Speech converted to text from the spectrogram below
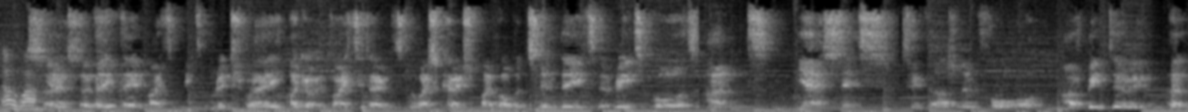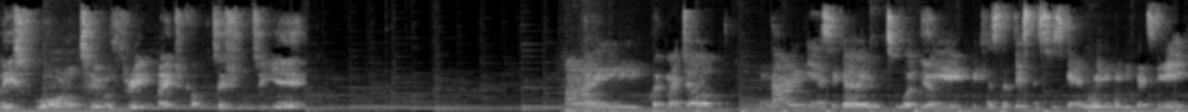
Oh, wow. So, so they, they invited me to Ridgway. I got invited over to the West Coast by Bob and Cindy to Reedsport. And yeah, since 2004, I've been doing at least one or two or three major competitions a year. I quit my job nine years ago to work Yeah. for you because the business was getting really, really busy,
